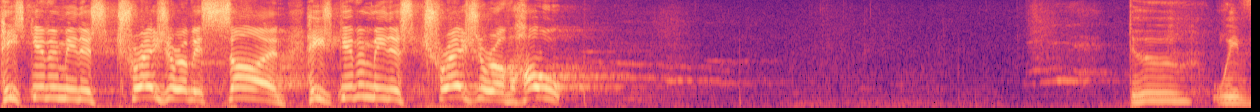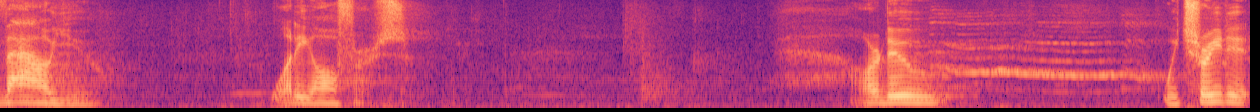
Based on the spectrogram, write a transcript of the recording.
He's given me this treasure of His Son. He's given me this treasure of hope. Do we value what He offers? Or do we treat it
